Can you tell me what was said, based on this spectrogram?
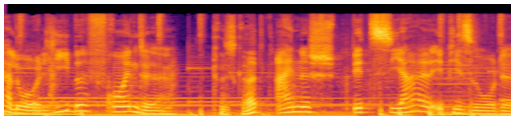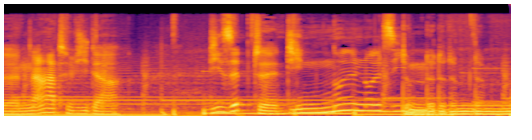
Hallo, liebe Freunde. Grüß Gott. Eine Spezialepisode naht wieder. Die siebte, die 007. Dum, dum, dum,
